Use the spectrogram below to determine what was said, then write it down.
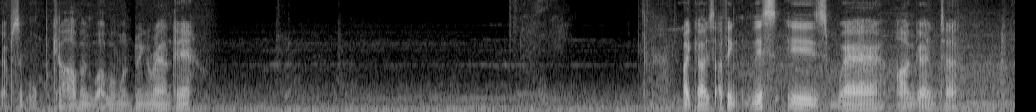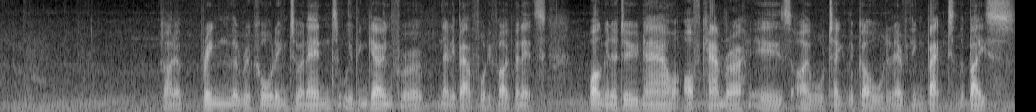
Grab some more carbon while we're wandering around here. Right guys, I think this is where I'm going to kind of bring the recording to an end. We've been going for nearly about 45 minutes. What I'm going to do now off camera is I will take the gold and everything back to the base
